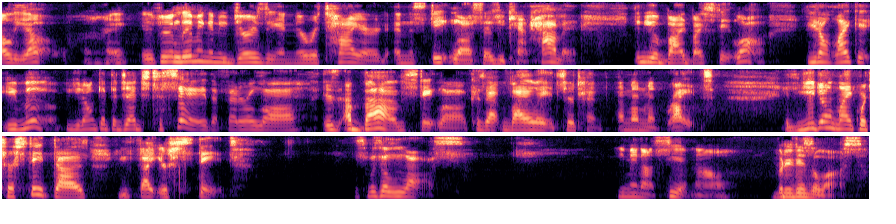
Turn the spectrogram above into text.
LEO, right? If you're living in New Jersey and you're retired and the state law says you can't have it, then you abide by state law If you don't like it, you move. You don't get the judge to say that federal law is above state law because that violates your 10th Amendment right. If you don't like what your state does, you fight your state. This was a loss. You may not see it now, but it is a loss.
